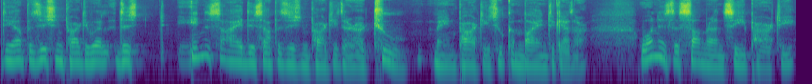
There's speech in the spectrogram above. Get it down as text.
The opposition party, well, this, inside this opposition party, there are two main parties who combine together. One is the Sam Rainsy party,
